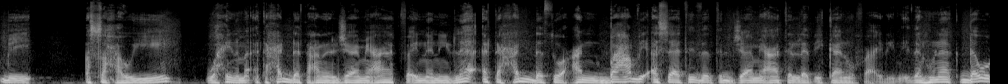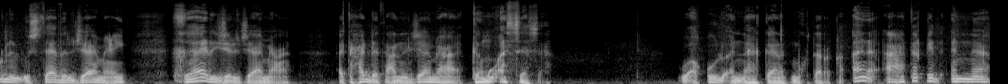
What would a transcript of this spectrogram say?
بالصحويين وحينما أتحدث عن الجامعات فإنني لا أتحدث عن بعض أساتذة الجامعات الذي كانوا فاعلين. إذا هناك دور للأستاذ الجامعي خارج الجامعة. أتحدث عن الجامعة كمؤسسة. وأقول أنها كانت مخترقة. أنا أعتقد أن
